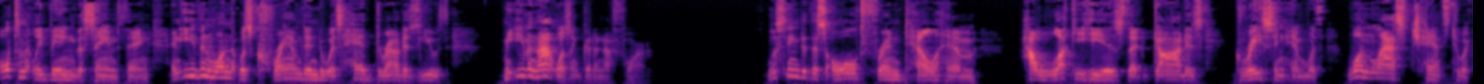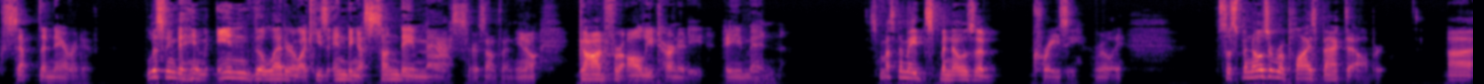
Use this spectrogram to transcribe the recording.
ultimately being the same thing, and even one that was crammed into his head throughout his youth, I mean, even that wasn't good enough for him. Listening to this old friend tell him how lucky he is that God is gracing him with one last chance to accept the narrative. Listening to him end the letter like he's ending a Sunday Mass or something, you know, God for all eternity, Amen. This must have made Spinoza crazy, really. So Spinoza replies back to Albert, uh,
